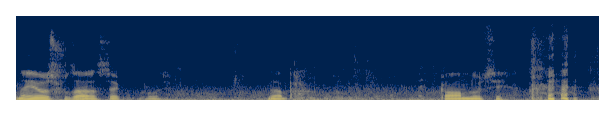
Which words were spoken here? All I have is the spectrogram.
No i już, zaraz, czekaj. chodź. Dobra. Come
